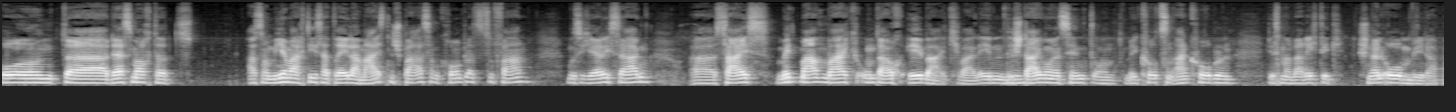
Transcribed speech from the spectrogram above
Und äh, das macht halt, also mir macht dieser Trail am meisten Spaß, am Kronplatz zu fahren, muss ich ehrlich sagen. Äh, sei es mit Mountainbike und auch E-Bike, weil eben die mhm. Steigungen sind und mit kurzen Ankurbeln ist man da richtig schnell oben wieder.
